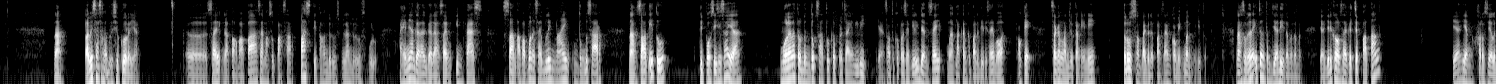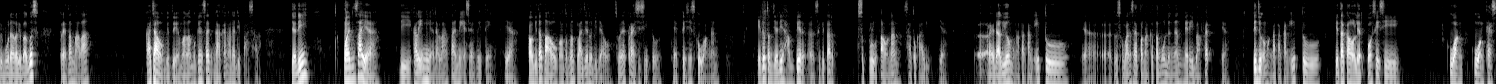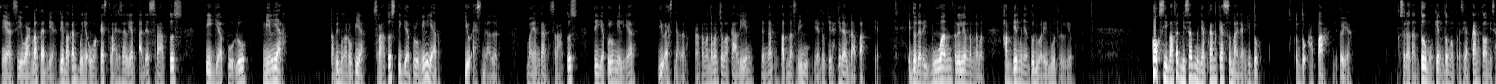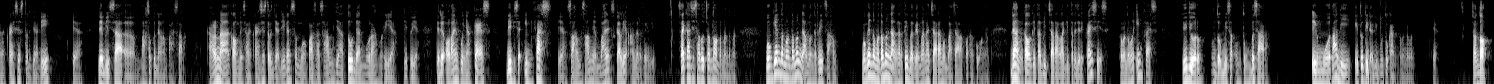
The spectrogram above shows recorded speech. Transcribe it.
Nah, tapi saya sangat bersyukur ya. E, saya nggak tahu apa-apa, saya masuk pasar pas di tahun 2009-2010. Akhirnya gara-gara saya invest, saham apa pun yang saya beli naik untung besar. Nah, saat itu di posisi saya mulailah terbentuk satu kepercayaan diri, ya, satu kepercayaan diri dan saya mengatakan kepada diri saya bahwa oke, okay, saya akan lanjutkan ini terus sampai ke depan. Saya komitmen begitu. Nah, sebenarnya itu yang terjadi, teman-teman. Ya, jadi kalau saya kecepatan ya yang harusnya lebih mudah lebih bagus, ternyata malah kacau gitu ya. Malah mungkin saya nggak akan ada di pasar. Jadi poin saya di kali ini adalah timing is everything ya. Kalau kita tahu, kalau teman-teman pelajari lebih jauh, sebenarnya krisis itu, ya krisis keuangan, itu terjadi hampir uh, sekitar 10 tahunan satu kali ya. Uh, Ray Dalio mengatakan itu, ya. Uh, terus kemarin saya pernah ketemu dengan Mary Buffett ya. Dia juga mengatakan itu. Kita kalau lihat posisi uang uang cashnya si Warren Buffett dia, dia bahkan punya uang cash terakhir saya lihat ada 130 miliar. Tapi bukan rupiah, 130 miliar US dollar. Bayangkan 130 miliar US dollar. Nah, teman-teman coba kaliin dengan 14 ribu, yaitu kira-kira berapa ya. Itu dari ribuan triliun, teman-teman. Hampir menyentuh 2000 triliun. Kok si Buffett bisa menyiapkan cash sebanyak itu? Untuk apa gitu ya? sudah tentu mungkin untuk mempersiapkan kalau misalnya krisis terjadi, ya dia bisa uh, masuk ke dalam pasar. Karena kalau misalnya krisis terjadi kan semua pasar saham jatuh dan murah meriah gitu ya. Jadi orang yang punya cash dia bisa invest ya saham-saham yang banyak sekali yang under value. Saya kasih satu contoh teman-teman. Mungkin teman-teman nggak mengerti saham. Mungkin teman-teman nggak ngerti bagaimana cara membaca laporan keuangan. Dan kalau kita bicara lagi terjadi krisis, teman-teman invest. Jujur, untuk bisa untung besar, ilmu tadi itu tidak dibutuhkan, teman-teman. Ya. Contoh,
